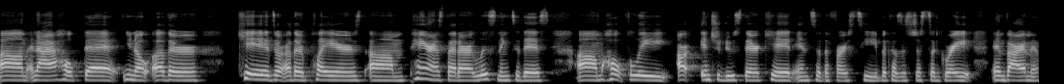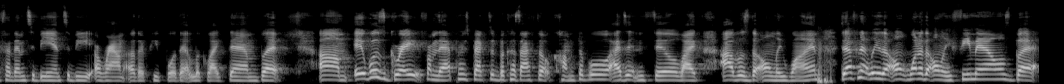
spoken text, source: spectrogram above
Um, and I hope that, you know, other kids or other players, um, parents that are listening to this, um, hopefully are, introduce their kid into the first tee because it's just a great environment for them to be in, to be around other people that look like them. But, um, it was great from that perspective because I felt comfortable. I didn't feel like I was the only one. Definitely the, one of the only females, but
